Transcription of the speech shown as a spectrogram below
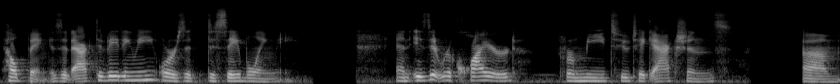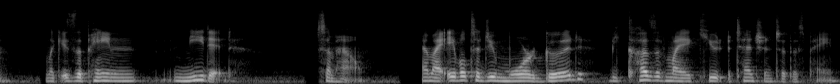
helping? Is it activating me or is it disabling me? And is it required for me to take actions um like is the pain needed somehow? Am I able to do more good because of my acute attention to this pain?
